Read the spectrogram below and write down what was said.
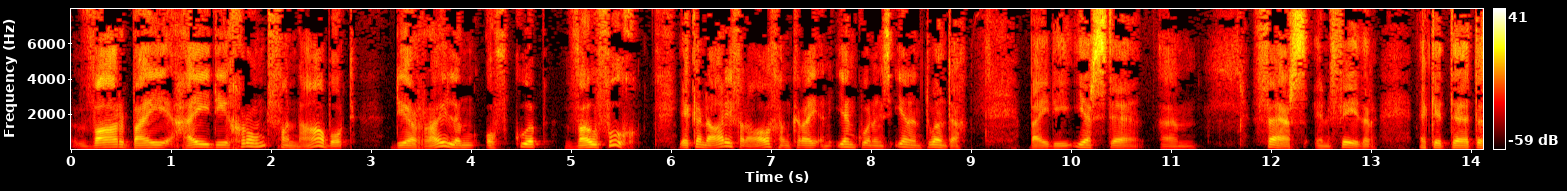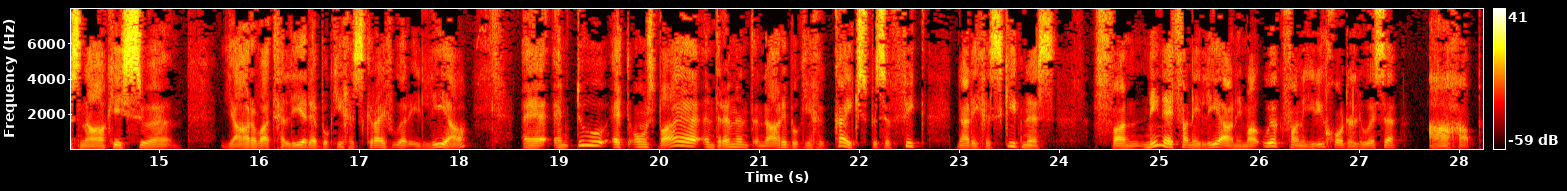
waarby hy die grond van Nabot deur ruiling of koop wou voeg. Jy kan daardie verhaal gaan kry in 1 Konings 21 by die eerste ehm um, vers en verder. Ek het uh, tussen hakies so jare wat gelede 'n boekie geskryf oor Elia uh, en toe het ons baie indringend in daardie boekie gekyk spesifiek na die geskiedenis van nie net van Elia nie, maar ook van hierdie goddelose Agab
